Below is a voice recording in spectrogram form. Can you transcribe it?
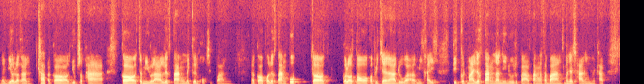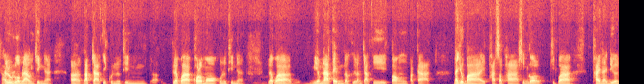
ไม่เบี้ยวแล้วกันครับแล้วก็ยุบสภาก็จะมีเวลาเลือกตั้งไม่เกิน 60 วัน แล้วก็พอเลือกตั้งปุ๊บก็กรตก็พิจารณาดูว่าเออมีใครผิดกฎหมายเลือกตั้งนั่นนี่รู้หรือเปล่าตั้งรัฐบาลมันจะช้านิดนึงนะครับครับแล้วรวมๆแล้วจริงๆเนี่ยเอ่อนับจากที่คุณอนุทินเอ่อเรียกว่าครมคุณอนุทินเนี่ยเรียกว่ามีอำนาจเต็มก็คือหลังจากที่ต้องประกาศนโยบายผ่านสภา ซึ่งก็คิดว่าภายในเดือน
